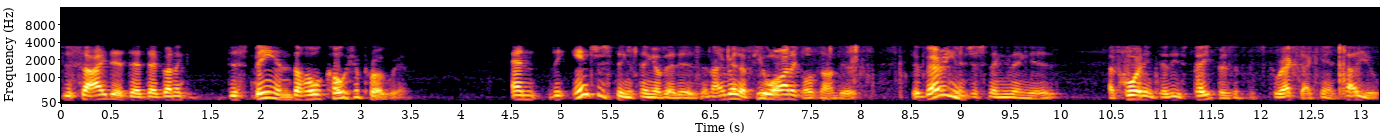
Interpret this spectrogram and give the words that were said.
decided that they're going to disband the whole kosher program. And the interesting thing of it is, and I read a few articles on this. The very interesting thing is, according to these papers, if it's correct, I can't tell you.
